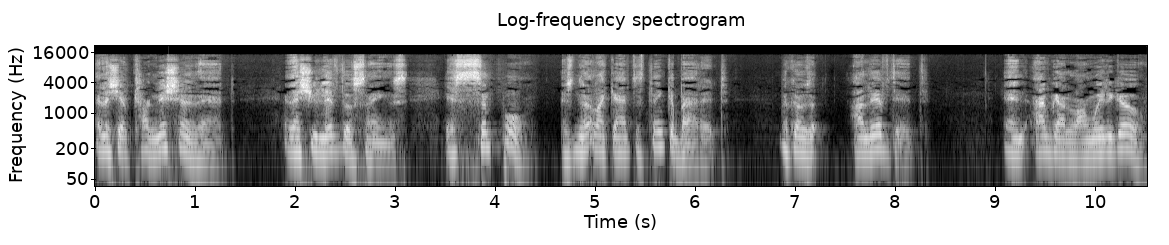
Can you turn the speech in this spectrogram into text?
unless you have cognition of that, unless you live those things. It's simple. It's not like I have to think about it because I lived it. And I've got a long way to go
